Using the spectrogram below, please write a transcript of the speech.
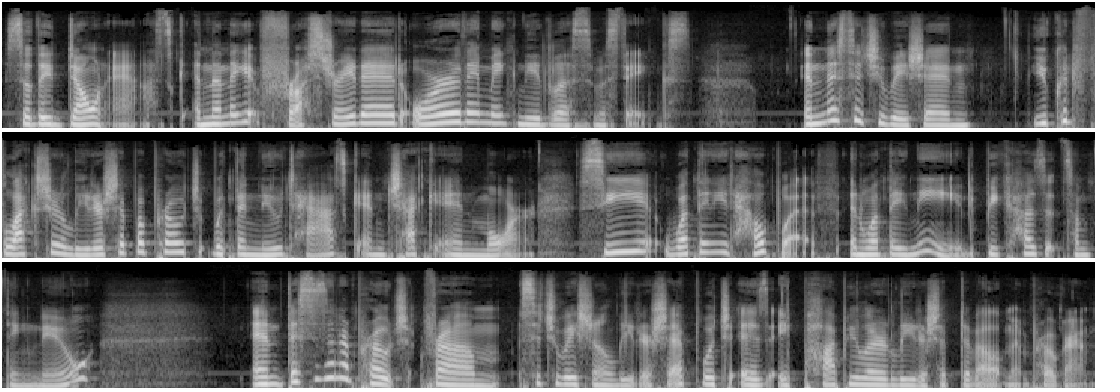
so they don't ask. And then they get frustrated or they make needless mistakes. In this situation, you could flex your leadership approach with the new task and check in more. See what they need help with and what they need because it's something new. And this is an approach from situational leadership, which is a popular leadership development program.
